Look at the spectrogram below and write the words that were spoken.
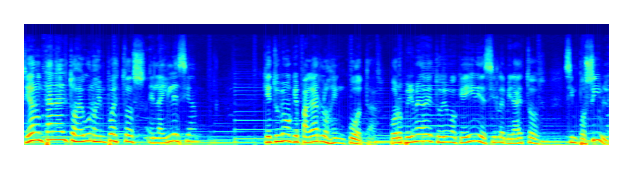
Llegaron tan altos algunos impuestos en la iglesia que tuvimos que pagarlos en cuotas. Por primera vez tuvimos que ir y decirle, mira, esto es imposible.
